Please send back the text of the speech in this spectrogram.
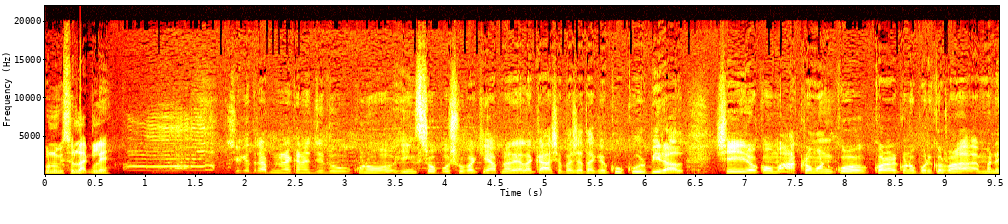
কোনো কিছু লাগলে। সেক্ষেত্রে আপনার এখানে যদি কোনো হিংস্র পশু পাখি আপনার এলাকার আশেপাশে থাকে কুকুর বিড়াল সেই রকম আক্রমণ করার কোনো পরিকল্পনা মানে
